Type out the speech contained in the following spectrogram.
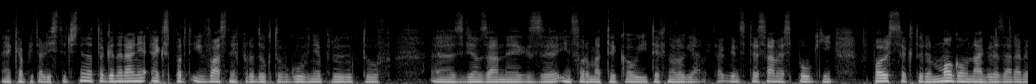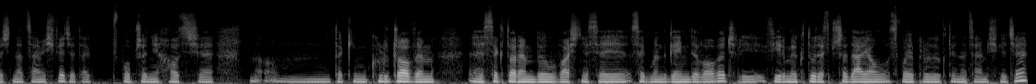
e, kapitalistyczny, no to generalnie eksport ich własnych produktów, głównie produktów e, związanych z informatyką i technologiami. Tak? Więc te same spółki w Polsce, które mogą nagle zarabiać na całym świecie, tak w poprzedniej hostie no, mm, takim kluczowym e, sektorem był właśnie segment game devowy, czyli firmy, które sprzedają swoje produkty na całym świecie,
